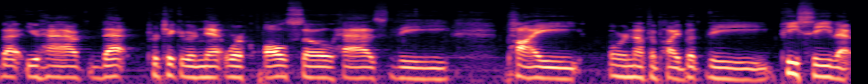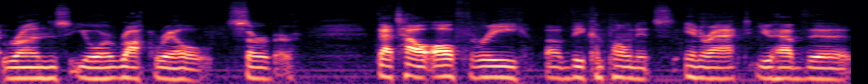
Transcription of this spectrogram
that you have. That particular network also has the Pi, or not the Pi, but the PC that runs your Rocrail server. That's how all three of the components interact. You have the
